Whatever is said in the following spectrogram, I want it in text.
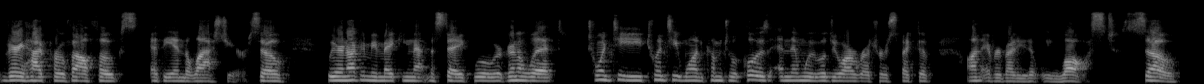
very high profile folks at the end of last year. So we are not going to be making that mistake. We We're going to let 2021 come to a close and then we will do our retrospective on everybody that we lost. So,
